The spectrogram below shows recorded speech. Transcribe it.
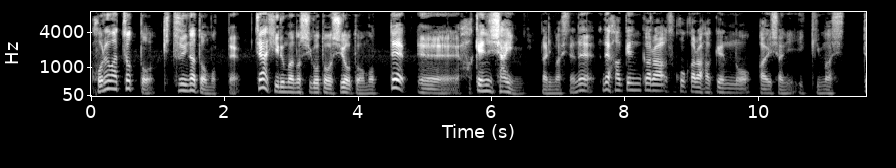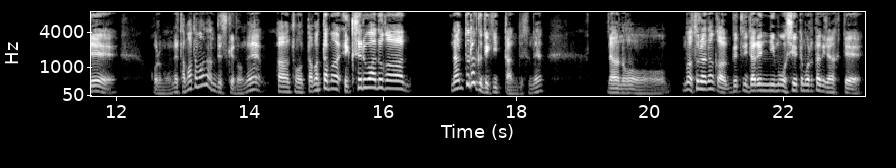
これはちょっときついなと思って、じゃあ昼間の仕事をしようと思って、えー、派遣社員になりましてね。で、派遣から、そこから派遣の会社に行きまして、これもね、たまたまなんですけどね、あの、たまたまエクセルワードがなんとなくできたんですね。あの、まあ、それはなんか別に誰にも教えてもらったわけじゃなくて、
